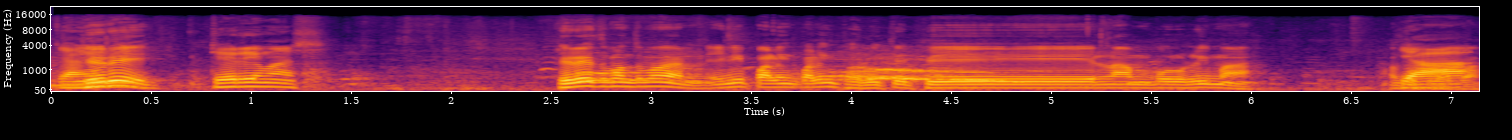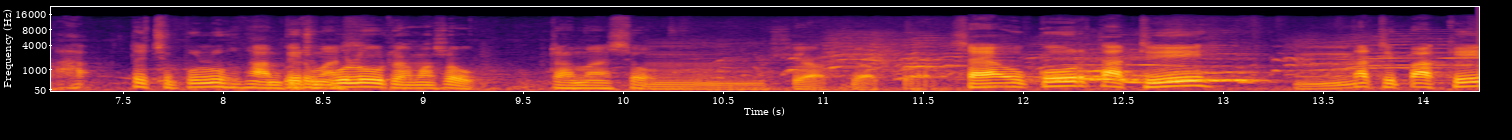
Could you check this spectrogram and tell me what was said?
Yang Dere. ini. Dere mas. Dere teman-teman, ini paling-paling baru TB 65. Atau ya berapa? ha- 70 hampir 70 mas udah masuk. udah masuk Hmm, siap, siap, siap. saya ukur tadi Hmm. tadi pagi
